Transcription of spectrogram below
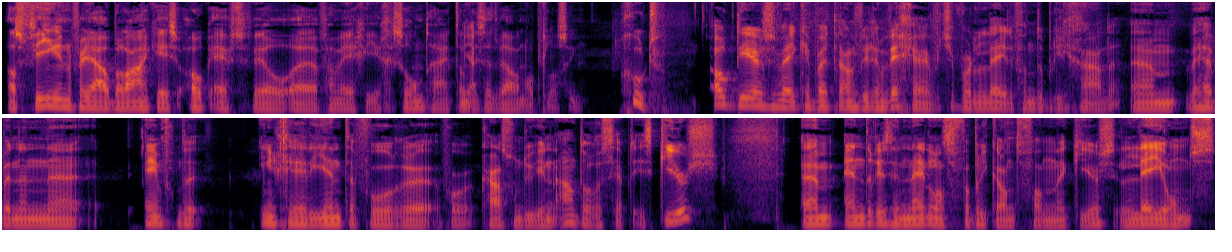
als vegan voor jou belangrijk is, ook eventueel eh, vanwege je gezondheid, dan Ja. is het wel een oplossing. Goed. Ook deze week hebben wij trouwens weer een weggevertje voor de leden van de brigade. Ehm, we hebben een, een van de ingrediënten voor, eh voor kaasfondue in een aantal recepten is kiers. Ehm, en er is een Nederlandse fabrikant van eh, kiers, Leons.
